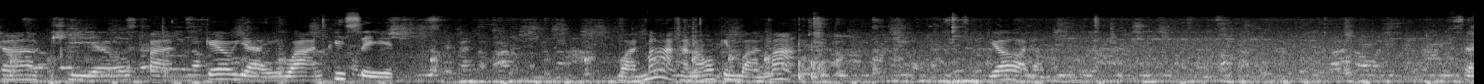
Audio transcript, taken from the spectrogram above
ชาเขียวปั่นแก้วใหญ่หวานพิเศษ หวานมากอะน้องกินหวานมาก ยอด ใส่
